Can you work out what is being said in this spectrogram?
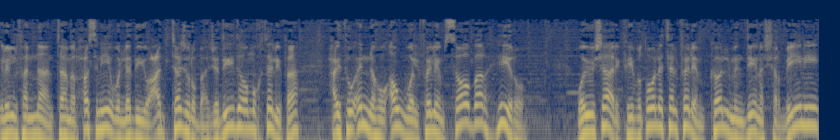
للفنان تامر حسني والذي يعد تجربة جديدة ومختلفة حيث أنه أول فيلم super hero ويشارك في بطولة الفيلم كل من دينا الشربيني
